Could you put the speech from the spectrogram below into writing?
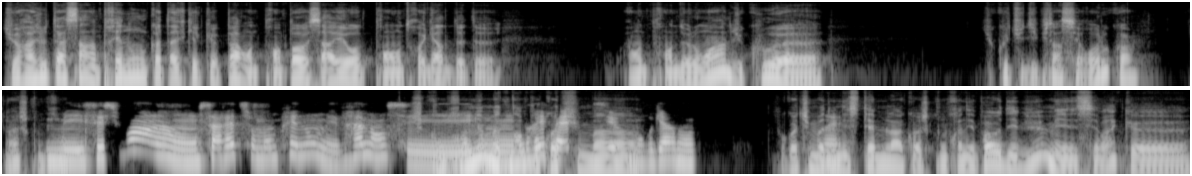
Tu rajoutes à ça un prénom quand tu arrives quelque part, on te prend pas au sérieux, on te prend, on te regarde de, on te prend de loin. Du coup, euh, du coup, tu dis putain, c'est relou quoi. Ouais, je comprends. Mais c'est souvent, hein, on s'arrête sur mon prénom, mais vraiment, c'est. Je comprends mieux maintenant pourquoi tu m'as. Pourquoi tu m'as donné ce thème-là quoi. Je comprenais pas au début, mais c'est vrai que.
